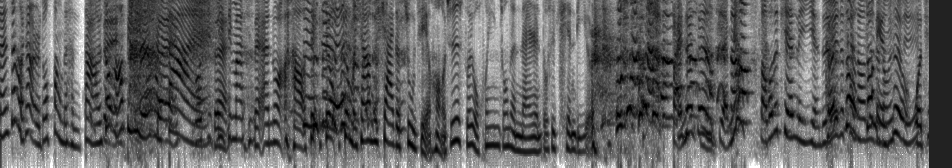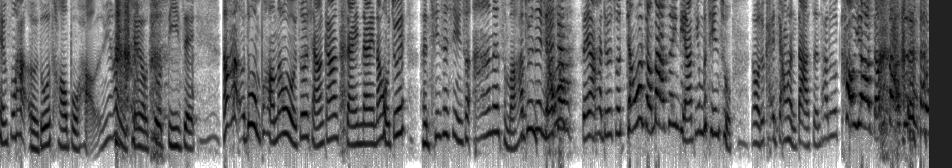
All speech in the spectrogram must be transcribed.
男生好像耳朵放的很大，有时候好像比女人还大哎、欸。我已经骂起被安诺。好，所以所以所以我们现在下一个注解哈，就是所有婚姻中的男人都是千里耳。反正真的是，没有老婆是千里眼，对不对？重重点是我前夫他耳朵超不好的，因为他以前有做 DJ，然后他耳朵很不好，那我有时候想要跟他塞奶，然后我就会很轻声细语说啊，那什么，他就是讲话，等一下他就会说讲话讲大声一点啊，听不清楚，然后我就开始讲很大声，他就说靠腰讲大声，兄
